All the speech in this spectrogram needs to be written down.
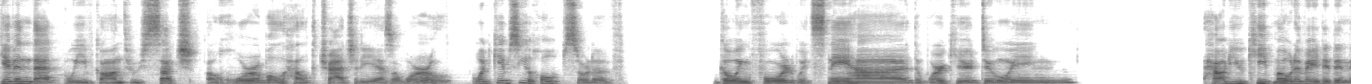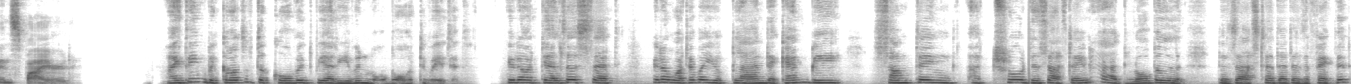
given that we've gone through such a horrible health tragedy as a world, what gives you hope, sort of, going forward with Sneha, the work you're doing? How do you keep motivated and inspired? I think because of the COVID, we are even more motivated. You know, it tells us that, you know, whatever you plan, there can be something, a true disaster, you know, a global disaster that has affected,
